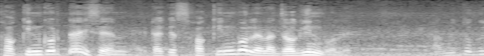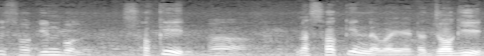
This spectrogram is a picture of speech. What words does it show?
শকিন করতে আইছেন? এটাকে শকিন বলে না জগিন বলে? আমি তো কি শকিন বলে? শকিন? হ্যাঁ। না শকিন না ভাই এটা জগিন।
